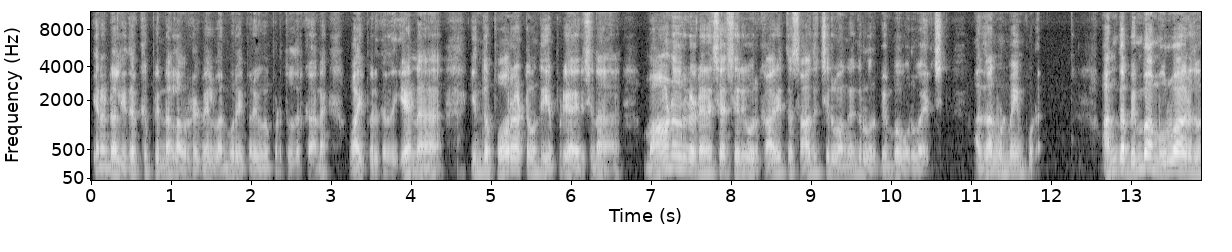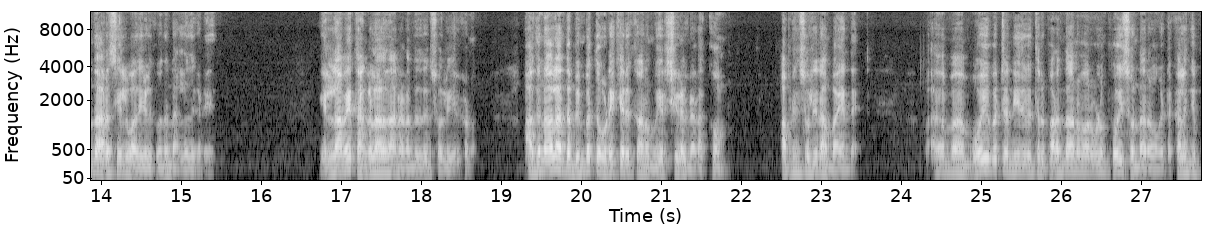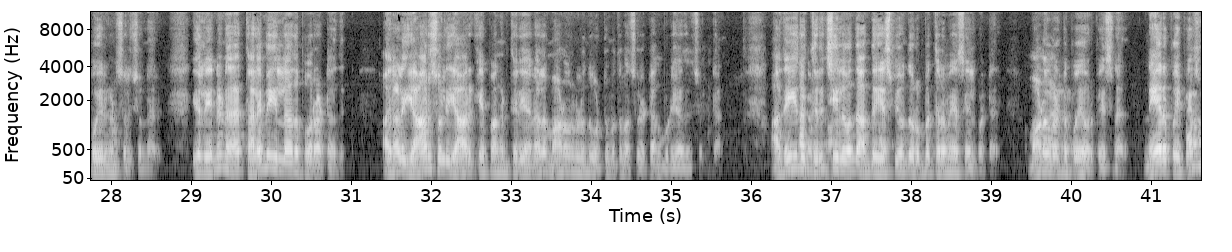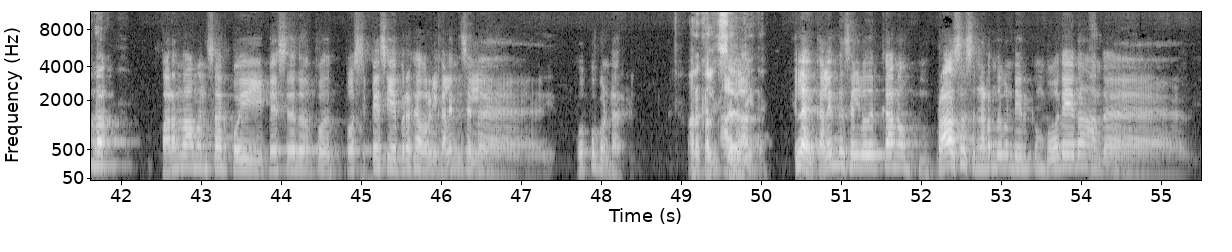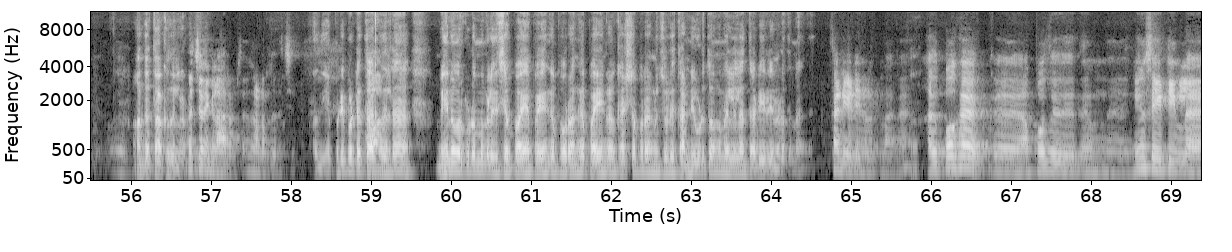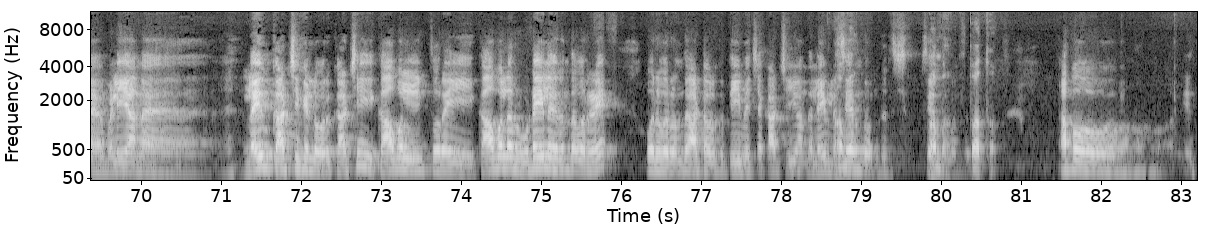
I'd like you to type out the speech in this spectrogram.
ஏனென்றால் இதற்கு பின்னால் அவர்கள் மேல் வன்முறை பிரயோகப்படுத்துவதற்கான வாய்ப்பு இருக்கிறது. ஏன்னா இந்த போராட்டம் வந்து எப்படி ஆயிடுச்சுன்னா மாணவர்கள் நினைச்சா சரி ஒரு காரியத்தை சாதிச்சிருவாங்கங்கிற ஒரு பிம்பம் உருவாயிருச்சு. அதுதான் உண்மையும் கூட. அந்த பிம்பம் உருவாகிறது வந்து அரசியல்வாதிகளுக்கு வந்து நல்லது கிடையாது. எல்லாமே தங்களால் தான் நடந்ததுன்னு சொல்லி இருக்கணும். அதனால அந்த பிம்பத்தை உடைக்கிறதுக்கான முயற்சிகள் நடக்கும் அப்படின்னு சொல்லி நான் பயந்தேன். ஓய்வு பெற்ற நீதிபதி திரு. பரந்தானம் அவர்களும் போய் சொன்னார் அவங்ககிட்ட. கலைஞ்சு போயிருங்கன்னு சொல்லி சொன்னார். இதுல என்னன்னா தலைமை இல்லாத போராட்டம் அது. அதனால யார் சொல்லி யார் கேட்பாங்கன்னு தெரியாதனால மாணவர்கள் வந்து ஒட்டுமொத்தமா சொல்லிட்டாங்க முடியாதுன்னு சொல்லிட்டாங்க. அதே இது திருச்சியில வந்து அந்த எஸ்பி வந்து ரொம்ப திறமையா செயல்பட்டார். மாணவர்கள்ட்ட போய் அவர் பேசினார். நேர போய் பேசினார். பரந்தாமன் சார் போய் பேசுறது பேசிய பிறகு அவர்கள் கலைந்து செல்ல ஒப்புக்கொண்டார்கள். ஆனா கலைஞ்சு அது- செல்லலைங்க. இல்ல கலைந்து செல்வதற்கான ப்ராசஸ் நடந்து கொண்டு இருக்கும் போதே தான் அந்த அந்த தாக்குதல் பிரச்சனைகள் ஆரம்பிச்சு நடந்துருச்சு. அது எப்படிப்பட்ட தாக்குதல்னா மீனவர் குடும்பங்களுக்கு பய பயங்க போறாங்க பையங்க கஷ்டப்படுறாங்கன்னு சொல்லி தண்ணி கொடுத்தவங்க மேல எல்லாம் தடியடி நடத்தினாங்க. தடியடி நடத்தினாங்க. அது போக அப்போது நியூஸ் எயிட்டீன்ல வெளியான லைவ் காட்சிகள்ல ஒரு காட்சி காவல்துறை காவலர் உடையில இருந்தவரே ஒருவர் வந்து ஆட்டோவுக்கு தீ வச்ச காட்சியும் அந்த லைவ்ல. சேர்ந்து வந்துருச்சு. பார்த்தோம். அப்போ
